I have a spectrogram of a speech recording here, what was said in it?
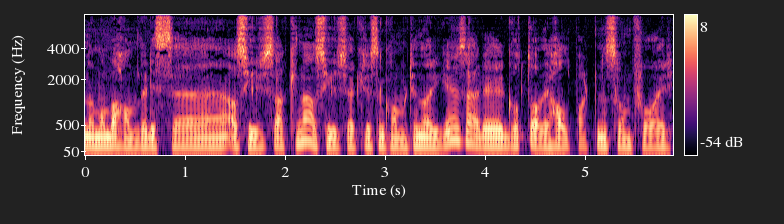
Når man behandler disse asylsakene, asylsøkere som kommer til Norge, så er det godt over halvparten som får,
